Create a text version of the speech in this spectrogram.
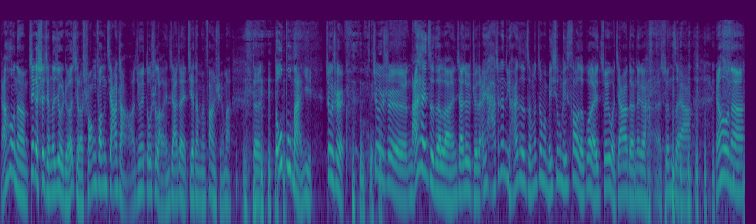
然后呢，这个事情呢就惹起了双方家长啊，因为都是老人家在接他们放学嘛，的都不满意。就是 就是男孩子的老人家就觉得，哎呀，这个女孩子怎么这么没羞没臊的过来追我家的那个孙子呀？然后呢，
